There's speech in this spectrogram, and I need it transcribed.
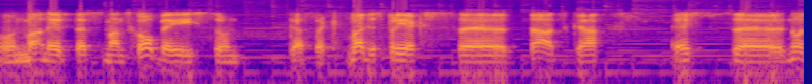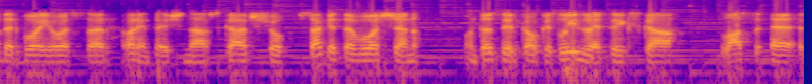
Un man ir tas mans hobijs un, saka, vaļas prieks eh, tāds, ka es eh, nodarbojos ar orientēšanās karšu sagatavošanu, un tas ir kaut kas līdzvērtīgs kā lasa, eh,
